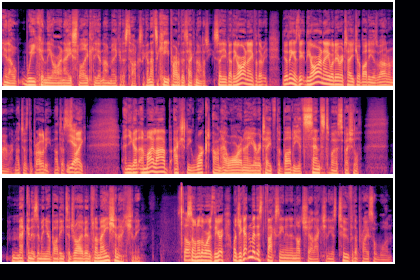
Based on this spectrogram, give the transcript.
you know, weaken the RNA slightly and not make it as toxic. And that's a key part of the technology. So you've got the RNA for the. The other thing is the, the RNA will irritate your body as well, remember, not just the protein, not just the Yeah. spike. And you got, and my lab actually worked on how RNA irritates the body. It's sensed by a special mechanism in your body to drive inflammation, actually. So, So, in other words, the, what you're getting with this vaccine in a nutshell actually is two for the price of one.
